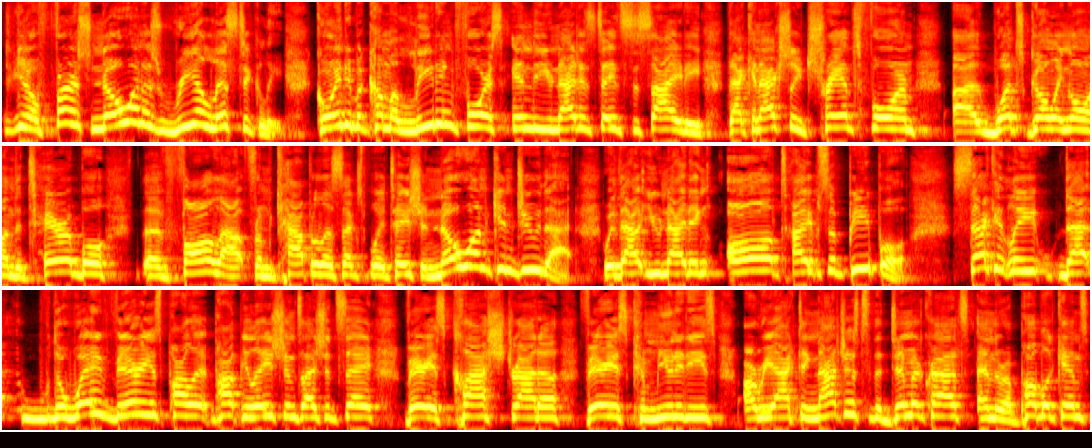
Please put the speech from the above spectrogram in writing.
you know, first, no one is realistically going to become a leading force in the United States society that can actually transform uh, what's going on, the terrible uh, fallout from capitalist exploitation. No one can do that without uniting all types of people. Secondly, that the way various populations, I should say, various class strata, various communities are reacting not just to the Democrats and the Republicans,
